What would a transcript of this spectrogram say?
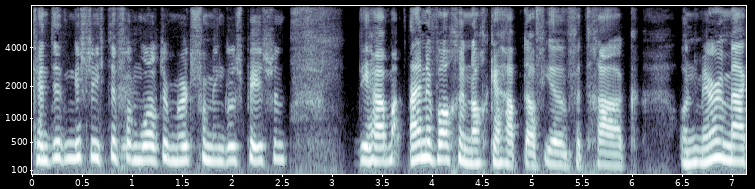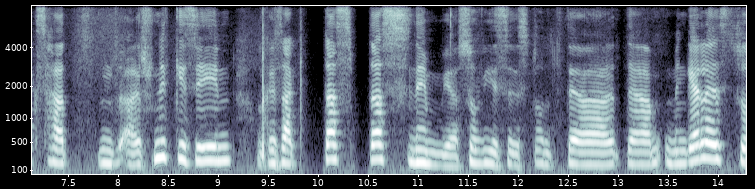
Kennt ihr die Geschichte von Walter Murch vom English Patient? Die haben eine Woche noch gehabt auf ihren Vertrag und Mary Max hat einen äh, Schnitt gesehen und gesagt, das, das nehmen wir, so wie es ist. Und der, der Mengele ist zu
